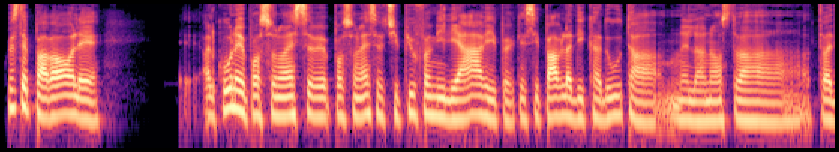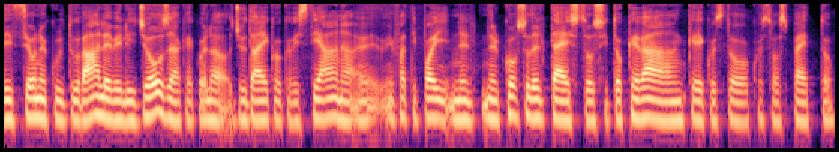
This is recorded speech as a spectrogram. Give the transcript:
queste parole alcune possono, essere, possono esserci più familiari perché si parla di caduta nella nostra tradizione culturale religiosa, che è quella giudaico-cristiana. infatti poi nel, nel, corso del testo si toccherà anche questo, questo aspetto.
